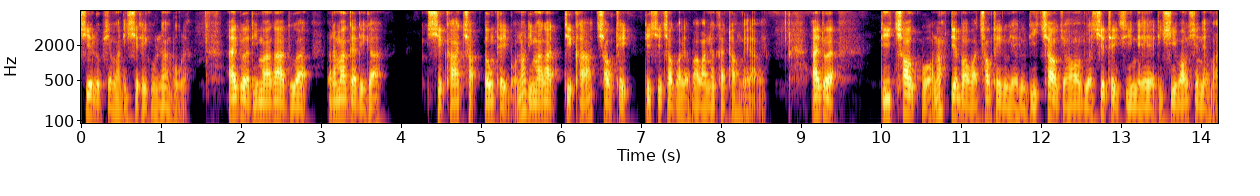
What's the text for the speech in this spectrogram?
၈လို့ဖြစ်မှာဒီ၈ထိပ်ကိုလန့်ပို့တာအဲ့တော့ဒီမှာကသူကပထမကတ်တွေကရှစ်ခါ6 3ထိပ်ပေါ့နော်ဒီမှာကတစ်ခါ6ထိပ်တစ်ရှစ်6ကလည်းပါပါနှစ်ခတ်ထောင်ခဲ့တာပဲအဲ့တော့ ဒီ6ပေါ့နော်တစ်ပါပါ6ထိပ်လို့ရလို့ဒီ6ကြောင့်သူက8ထိပ်စီးနဲ့ဒီရှေးပေါင်းရှင်းနဲ့မှာ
